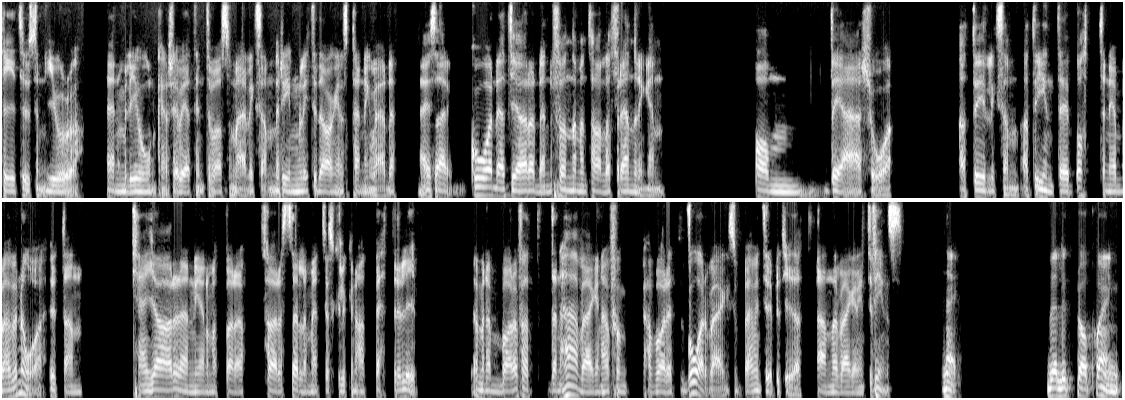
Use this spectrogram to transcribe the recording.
10 000 euro, en miljon kanske. Jag vet inte vad som är liksom rimligt i dagens penningvärde. Nej, så här, går det att göra den fundamentala förändringen om det är så att det, liksom, att det inte är botten jag behöver nå utan kan jag göra den genom att bara föreställa mig att jag skulle kunna ha ett bättre liv. Jag menar, bara för att den här vägen har, har varit vår väg så behöver inte det betyda att andra vägar inte finns. Nej. Väldigt bra poäng.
